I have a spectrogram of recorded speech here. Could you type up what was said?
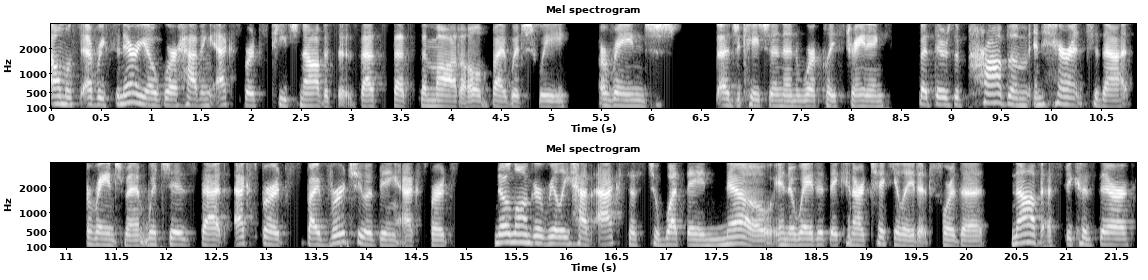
almost every scenario we're having experts teach novices. That's that's the model by which we arrange education and workplace training. But there's a problem inherent to that arrangement which is that experts by virtue of being experts no longer really have access to what they know in a way that they can articulate it for the novice because they're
